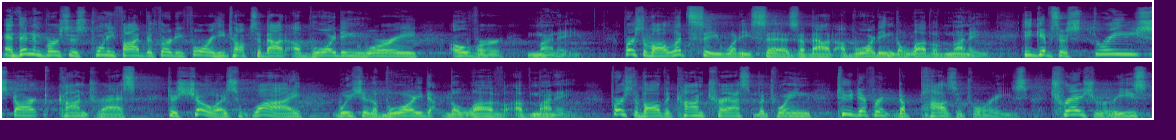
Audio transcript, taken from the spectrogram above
And then in verses 25 to 34, he talks about avoiding worry over money. First of all, let's see what he says about avoiding the love of money. He gives us three stark contrasts to show us why we should avoid the love of money. First of all, the contrast between two different depositories, treasuries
